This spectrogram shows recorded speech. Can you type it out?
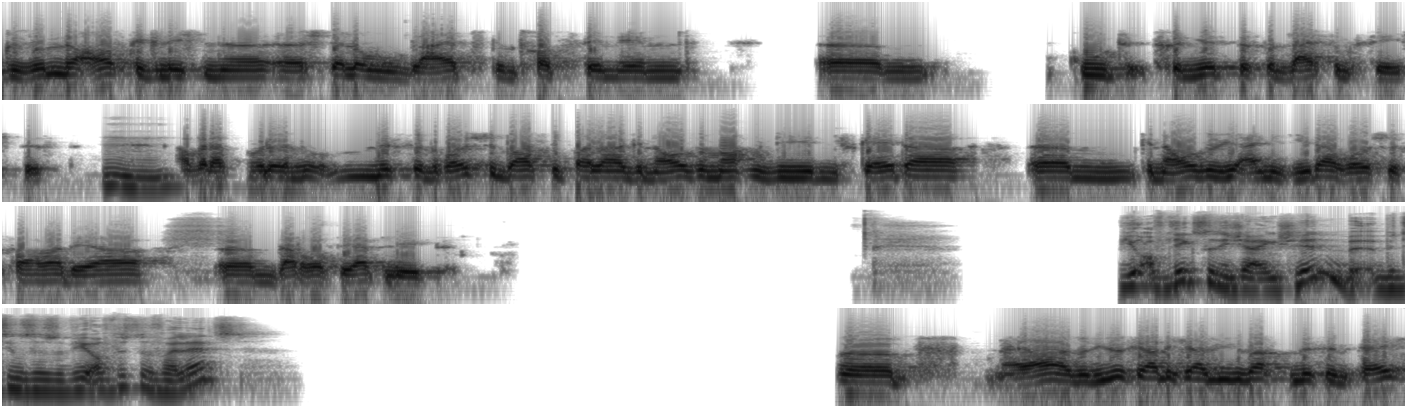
gesunde, ausgeglichene äh, Stellung bleibst und trotzdem eben ähm, gut trainiert bist und leistungsfähig bist. Mhm. Aber das würde müsste ein Rollstuhlbasketballer genauso machen wie ein Skater, ähm, genauso wie eigentlich jeder Rollstuhlfahrer, der ähm, darauf Wert legt. Wie oft legst du dich eigentlich hin, beziehungsweise wie oft bist du verletzt? Äh, naja, also dieses Jahr hatte ich ja, wie gesagt, ein bisschen Pech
